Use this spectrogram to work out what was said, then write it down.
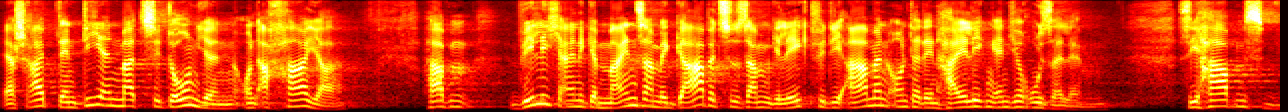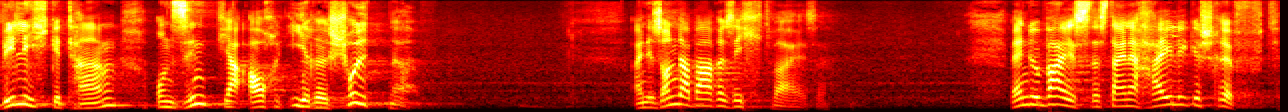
Er schreibt, denn die in Mazedonien und Achaia haben willig eine gemeinsame Gabe zusammengelegt für die Armen unter den Heiligen in Jerusalem. Sie haben es willig getan und sind ja auch ihre Schuldner. Eine sonderbare Sichtweise. Wenn du weißt, dass deine heilige Schrift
